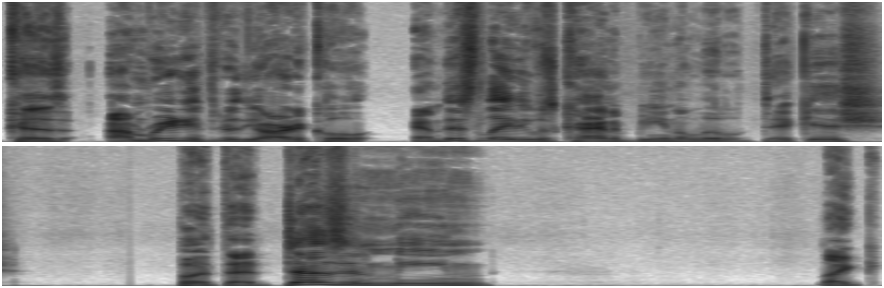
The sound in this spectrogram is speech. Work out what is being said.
because I'm reading through the article And this lady was kind of being a little dickish, but that doesn't mean like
